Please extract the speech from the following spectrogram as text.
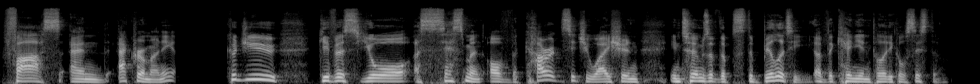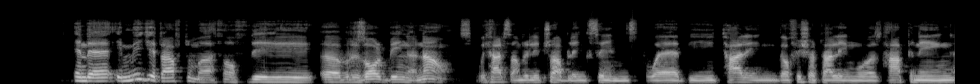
farce and acrimony. Could you give us your assessment of the current situation in terms of the stability of the Kenyan political system? In the immediate aftermath of the uh, result being announced, we had some really troubling scenes where the tallying, the official tallying was happening.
